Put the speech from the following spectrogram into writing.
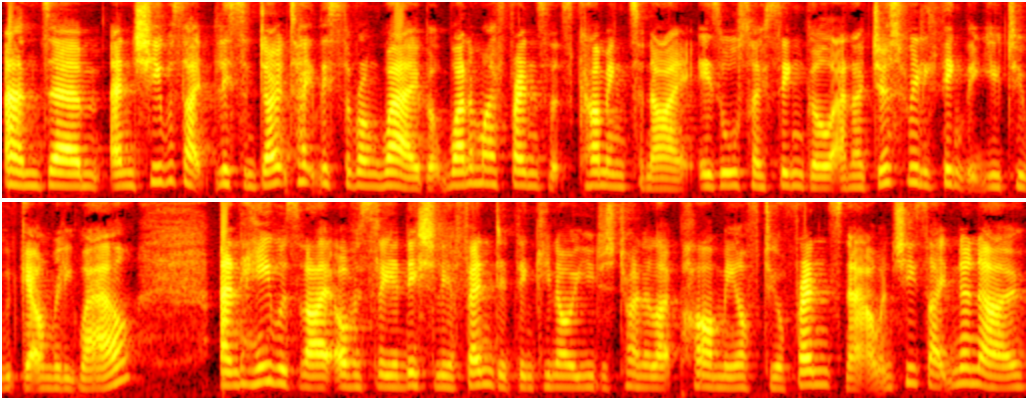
and um and she was like listen don't take this the wrong way but one of my friends that's coming tonight is also single and i just really think that you two would get on really well and he was like obviously initially offended thinking oh you just trying to like palm me off to your friends now and she's like no no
